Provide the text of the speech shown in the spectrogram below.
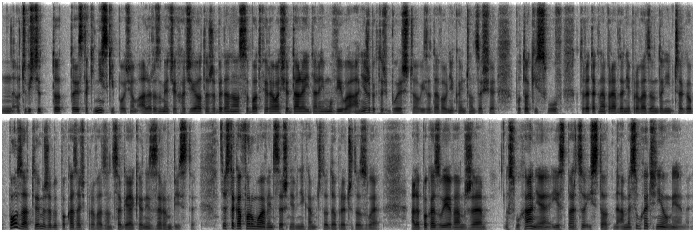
Mm, oczywiście to, to jest taki niski poziom, ale rozumiecie, chodzi o to, żeby dana osoba otwierała się dalej i dalej mówiła, a nie żeby ktoś błyszczał i zadawał niekończące się potoki słów, które tak naprawdę nie prowadzą do niczego, poza tym, żeby pokazać prowadzącego, jaki on jest zarąbisty. To jest taka formuła, więc też nie wnikam, czy to dobre, czy to złe. Ale pokazuję wam, że słuchanie jest bardzo istotne, a my słuchać nie umiemy.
